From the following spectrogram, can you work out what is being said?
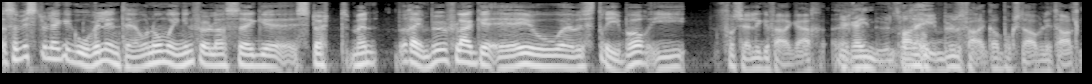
Altså, Hvis du legger godviljen til, og nå må ingen føle seg eh, støtt, men regnbueflagget er jo striper i forskjellige farger. Regnbuens farger. Regnbuens farger, bokstavelig talt,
